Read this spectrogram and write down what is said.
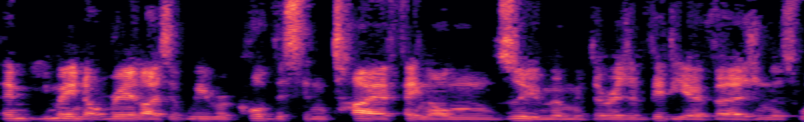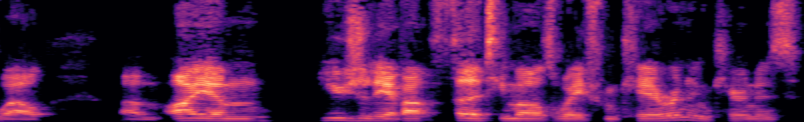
then you may not realise that we record this entire thing on Zoom, and there is a video version as well. Um, I am usually about 30 miles away from Kieran, and Kieran is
